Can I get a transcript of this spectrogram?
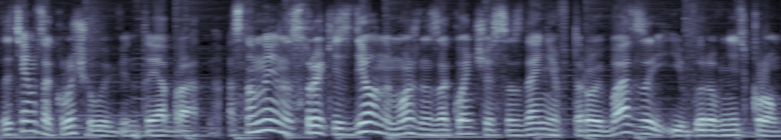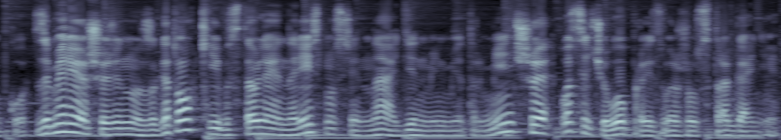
Затем закручиваю винты обратно. Основные настройки сделаны, можно закончить создание второй базы и выровнять кромку. Замеряю ширину заготовки и выставляю на рейсмусе на 1 мм меньше, после чего произвожу строгание.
